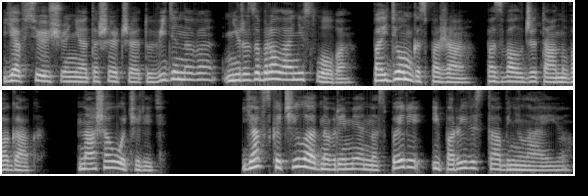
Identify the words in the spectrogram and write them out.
Я все еще не отошедшая от увиденного, не разобрала ни слова. «Пойдем, госпожа», – позвал Джетану Вагак. «Наша очередь». Я вскочила одновременно с Перри и порывисто обняла ее.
